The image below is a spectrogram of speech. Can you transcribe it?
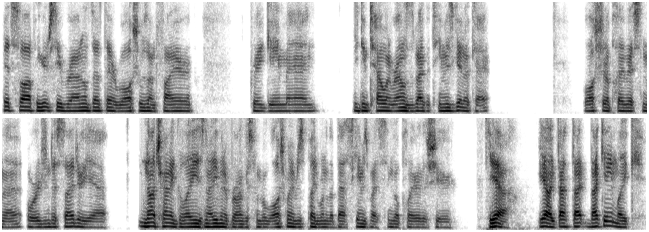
Bit sloppy. Good to see Reynolds out there. Walsh was on fire. Great game, man. You can tell when Reynolds is back, the team is good. Okay. Walsh should have played this in the Origin Decider. Yeah. I'm not trying to glaze, not even a Broncos fan, but Walsh might have just played one of the best games by a single player this year. Yeah. Yeah, like that that that game, like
